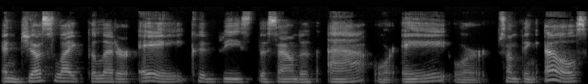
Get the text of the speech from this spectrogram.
And just like the letter a could be the sound of a or a or something else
